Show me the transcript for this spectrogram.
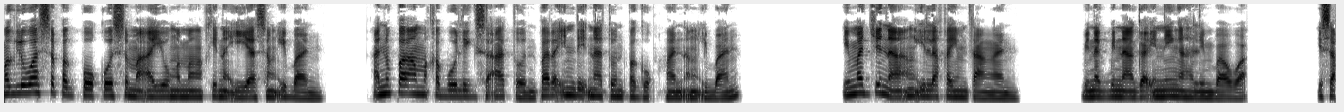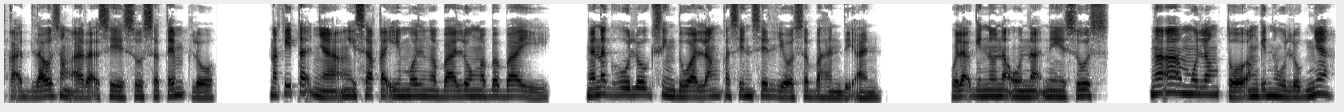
Magluwas sa pagpokus sa maayo nga mga kinaiyasang iban, ano pa ang makabulig sa aton para hindi naton paghukman ang iban? Imagine na ang ila kayimtangan. Binagbinaga ini nga halimbawa. Isa ka adlaw sang ara si Jesus sa templo, nakita niya ang isa ka imol nga balo nga babayi nga naghulog sing duwa lang kasinselyo sa bahandian. Wala ginunauna ni Jesus, nga amo lang to ang ginhulog niya.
